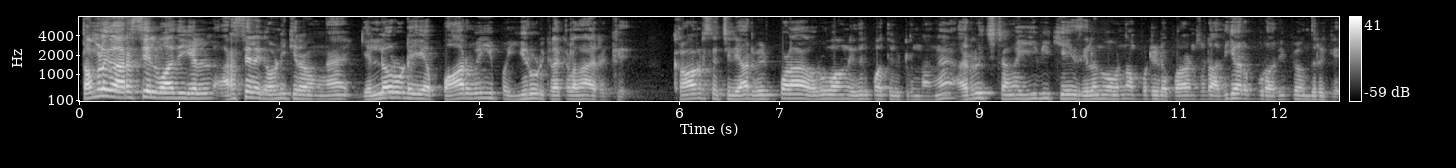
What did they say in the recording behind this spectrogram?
தமிழக அரசியல்வாதிகள் அரசியலை கவனிக்கிறவங்க எல்லாருடைய பார்வையும் இப்போ ஈரோடு கிழக்கில் தான் இருக்கு. காங்கிரஸ் கட்சியில் யார் வேட்பாளராக வருவாங்கன்னு எதிர்பார்த்துக்கிட்டு இருந்தாங்க. அறிவிச்சிட்டாங்க. இவி கேஎஸ் இளங்கோவன் தான் போட்டியிட போறான்னு சொல்லிட்டு அதிகாரப்பூர்வ அறிவிப்பே வந்திருக்கு.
